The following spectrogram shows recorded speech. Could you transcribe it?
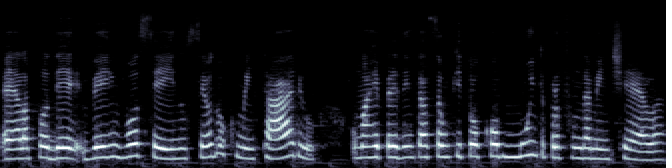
ela poder ver em você e no seu documentário uma representação que tocou muito profundamente ela.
